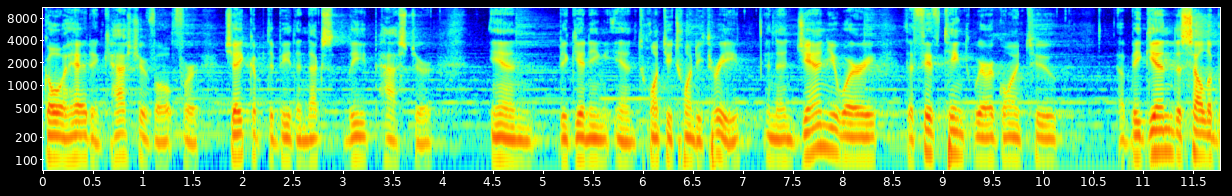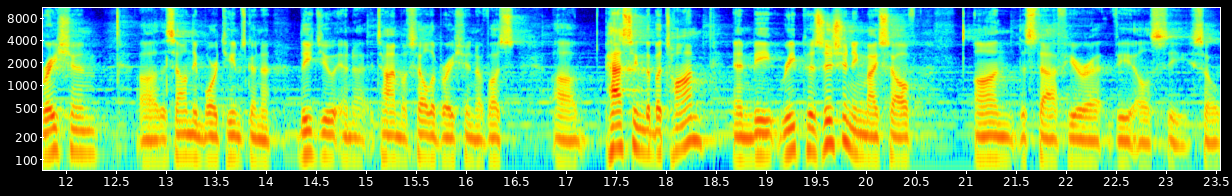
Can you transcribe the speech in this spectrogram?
go ahead and cast your vote for Jacob to be the next lead pastor in beginning in 2023. And then January the 15th, we are going to begin the celebration. Uh, the sounding board team is going to lead you in a time of celebration of us uh, passing the baton and me repositioning myself on the staff here at VLC. So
